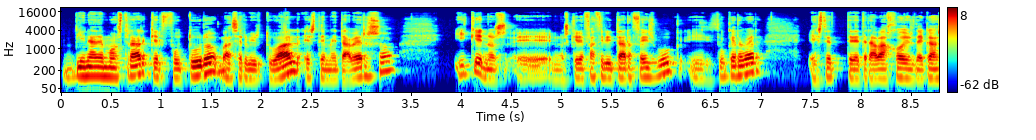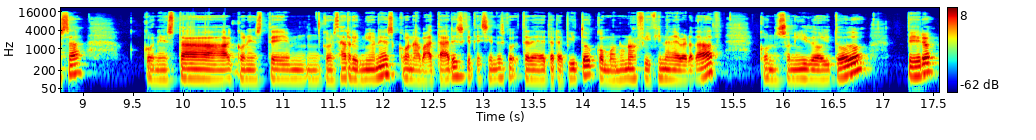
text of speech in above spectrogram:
viene a demostrar que el futuro va a ser virtual, este metaverso, y que nos, eh, nos quiere facilitar Facebook y Zuckerberg este teletrabajo desde casa con, esta, con, este, con estas reuniones, con avatares que te sientes, te, te, repito, como en una oficina de verdad, con sonido y todo, pero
